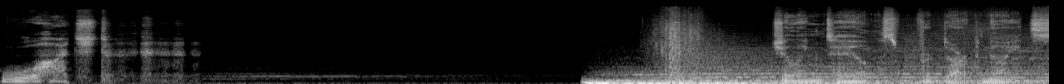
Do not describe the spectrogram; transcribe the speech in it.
watched. for dark nights.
